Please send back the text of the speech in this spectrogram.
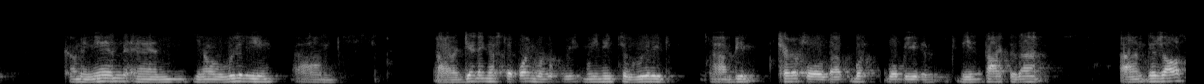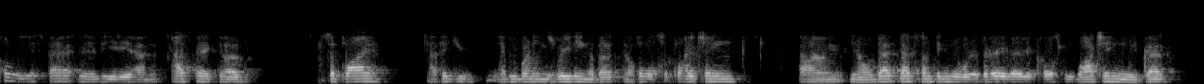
coming in and, you know, really um, uh, getting us to the point where we need to really uh, be careful about what will be the impact of that. Um, there's also the um, aspect of supply. I think everybody is reading about the whole supply chain. Um, you know, that that's something that we're very, very closely watching. We've got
